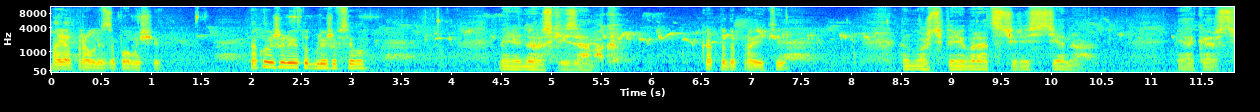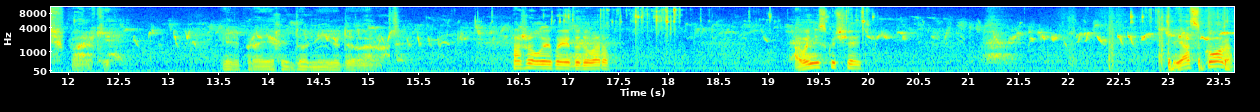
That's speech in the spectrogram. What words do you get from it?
а я отправлюсь за помощью. Какое жилье тут ближе всего? Меридорский замок. Как туда пройти? Вы можете перебраться через стену и окажетесь в парке. Или проехать вдоль нее до ворот. Пожалуй, я поеду до ворот. А вы не скучайте. Я скоро.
